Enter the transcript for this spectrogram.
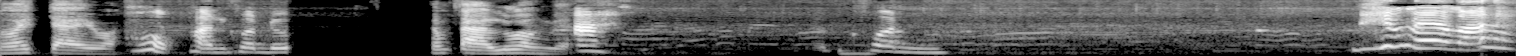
น้อยใจว่ะ หกพันคนดู น้ำตาร่วงเนี่ย อะทุกคน พี่เมย์มาแล้ว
